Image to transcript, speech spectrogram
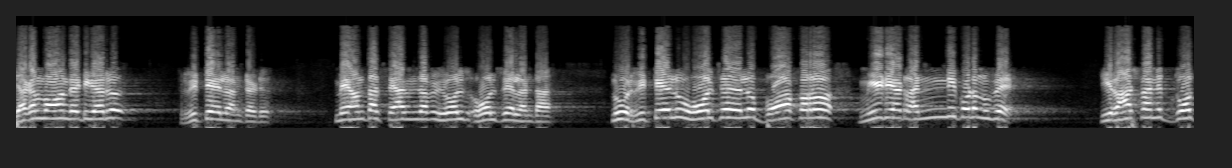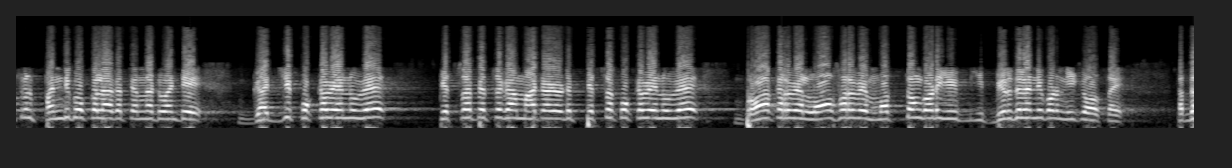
జగన్మోహన్ రెడ్డి గారు రిటైల్ అంటాడు. మేమంతా శాసనసభ హోల్ హోల్సేల్ అంట. నువ్వు రిటైలు హోల్సేల్ బోకరు మీడియేటర్ అన్నీ కూడా నువ్వే. ఈ రాష్ట్రాన్ని దోచుకుని పంది కుక్కలాగా తిన్నటువంటి గజ్జి కుక్కవే నువ్వే పిచ్చ పిచ్చగా మాట్లాడే పిచ్చ కుక్కవే నువ్వే బ్రోకర్వే లోఫర్వే మొత్తం కూడా ఈ ఈ బిరుదులన్నీ కూడా నీకే వస్తాయి. పెద్ద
